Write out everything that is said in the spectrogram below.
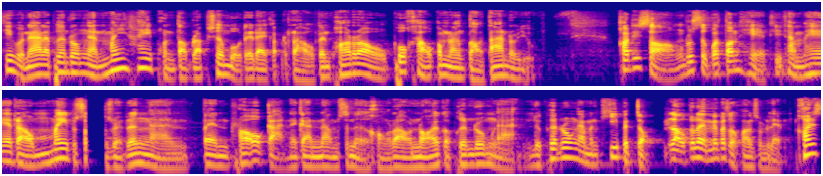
ที่หัวหน้าและเพื่อนร่วมงานไม่ให้ผลตอบรับเชิงบวกใด ๆ กับเรา เป็นเพราะเราพวกเขากำลังต่อต้านเราอยู่ ข้อที่ 2 รู้สึกว่าต้นเหตุที่ทำให้เราไม่ประสบความสำเร็จเรื่องงาน เป็นเพราะโอกาสในการนำเสนอของเราน้อยกว่าเพื่อนร่วมงาน หรือเพื่อนร่วมงานมันขี้ประจบเราก็เลยไม่ประสบความสำเร็จ ข้อที่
